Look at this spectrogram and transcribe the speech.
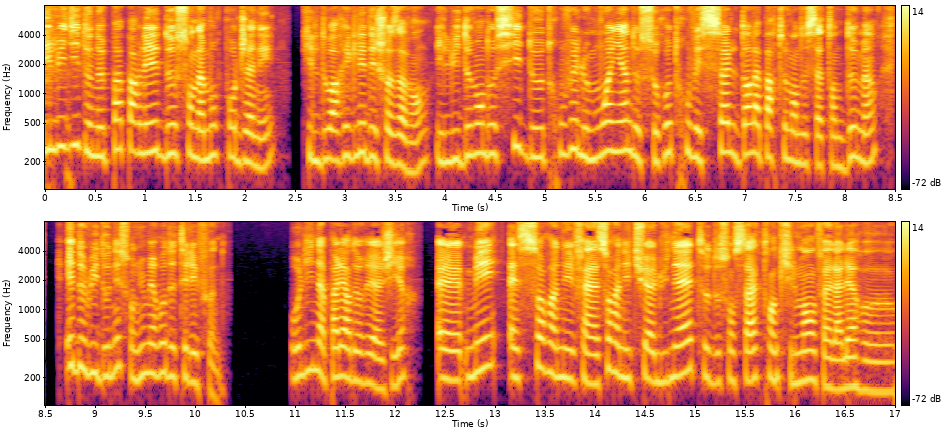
Il lui dit de ne pas parler de son amour pour Janet, qu'il doit régler des choses avant. Il lui demande aussi de trouver le moyen de se retrouver seul dans l'appartement de sa tante demain et de lui donner son numéro de téléphone. Holly n'a pas l'air de réagir, euh, mais elle sort, un, étui à lunettes de son sac tranquillement, enfin elle a l'air euh,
